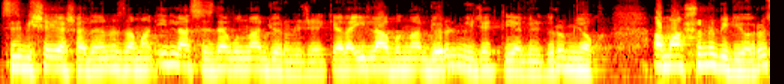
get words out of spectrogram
Siz bir şey yaşadığınız zaman illa sizde bunlar görülecek ya da illa bunlar görülmeyecek diye bir durum yok. Ama şunu biliyoruz.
